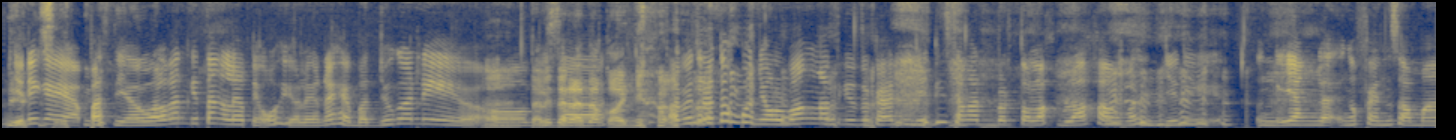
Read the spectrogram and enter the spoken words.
jadi kayak pas di awal kan kita ngeliatnya oh Yelena hebat juga nih oh, tapi bisa ternyata konyol. tapi ternyata konyol banget gitu kan jadi sangat bertolak belakang jadi yang nggak ngefans sama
